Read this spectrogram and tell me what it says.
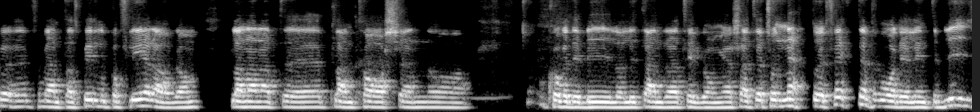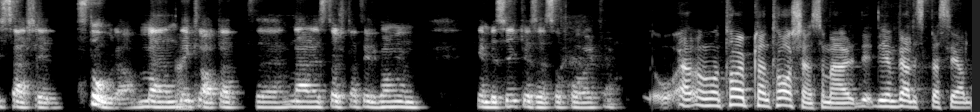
eh, förväntansbilden på flera av dem, bland annat Plantagen och KVD bil och lite andra tillgångar. Så att jag tror nettoeffekten för vår del inte blir särskilt stora. Men Nej. det är klart att eh, när den största tillgången är en besvikelse så påverkar det. Om man tar plantagen som är, det är en väldigt speciell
